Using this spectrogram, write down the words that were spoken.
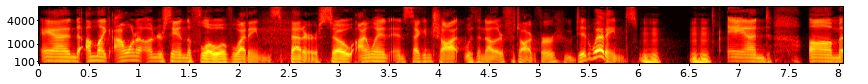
And I'm like, I want to understand the flow of weddings better. So I went and second shot with another photographer who did weddings. Mm-hmm. Mm-hmm. And um,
